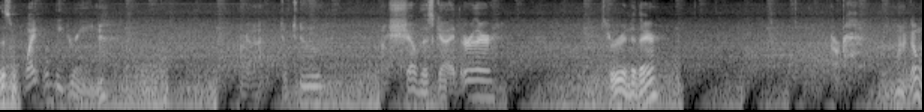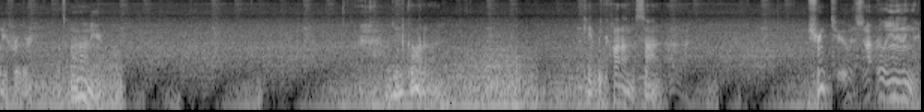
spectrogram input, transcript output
this white will be green. We're gonna do do do. I'm gonna shove this guy through there, through into there. Doesn't want to go any further. What's going on here? Caught on? Can't be caught on the sun. Shrink tube. There's not really anything there,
